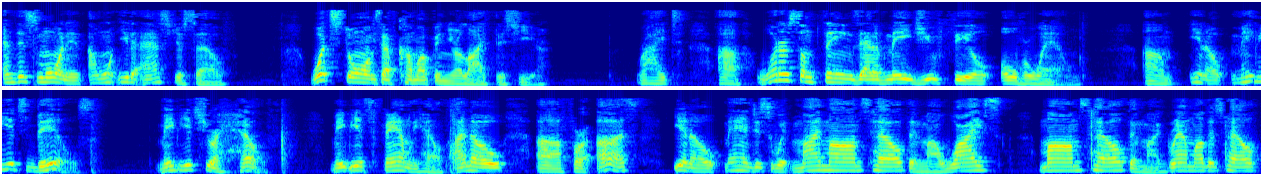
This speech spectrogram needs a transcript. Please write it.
And this morning, I want you to ask yourself, what storms have come up in your life this year? Right? Uh, what are some things that have made you feel overwhelmed? Um, you know, maybe it's bills. Maybe it's your health. Maybe it's family health. I know, uh, for us, you know, man, just with my mom's health and my wife's mom's health and my grandmother's health,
